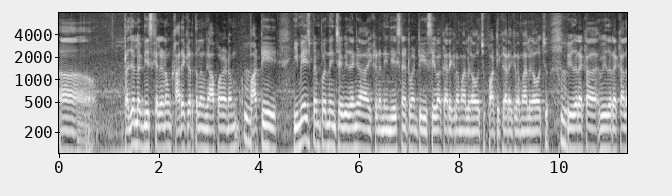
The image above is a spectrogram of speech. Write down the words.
ఆ, ప్రజల్లోకి తీసుకెళ్ళడం కార్యకర్తలను కాపాడడం పార్టీ ఇమేజ్ పెంపొందించే విధంగా ఇక్కడ నేను చేసినటువంటి సేవా కార్యక్రమాలు కావచ్చు పార్టీ కార్యక్రమాలు కావచ్చు వివిధ రకాల వివిధ రకాల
